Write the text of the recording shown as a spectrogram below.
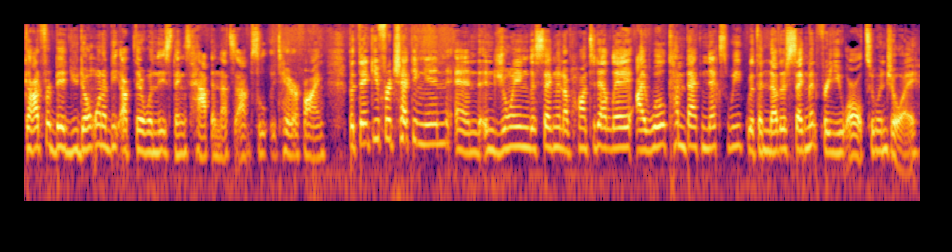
God forbid you don't want to be up there when these things happen. That's absolutely terrifying. But thank you for checking in and enjoying the segment of Haunted LA. I will come back next week with another segment for you all to enjoy.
